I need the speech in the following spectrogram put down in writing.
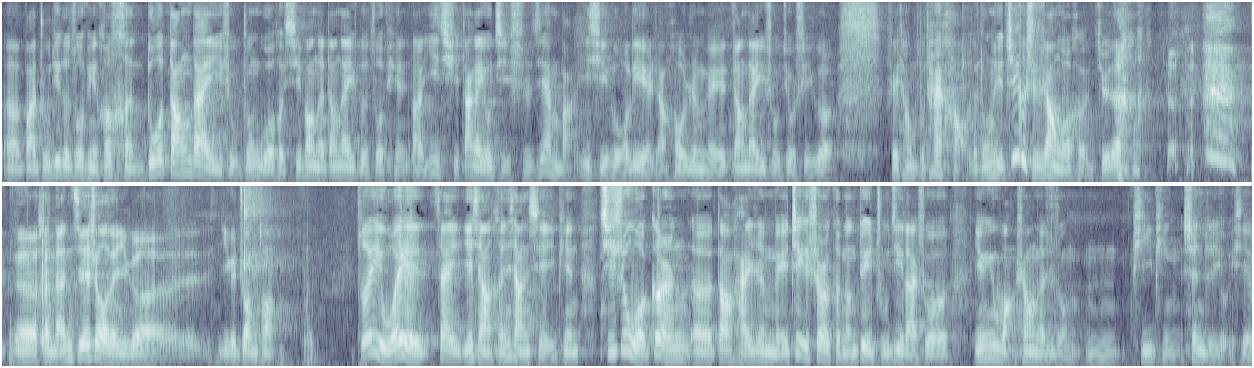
呃，把竹记的作品和很多当代艺术，中国和西方的当代艺术的作品啊，一起大概有几十件吧，一起罗列，然后认为当代艺术就是一个非常不太好的东西，这个是让我很觉得，呃，很难接受的一个一个状况。所以我也在也想很想写一篇。其实我个人呃倒还认为这个事儿可能对竹记来说，因为网上的这种嗯批评，甚至有一些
